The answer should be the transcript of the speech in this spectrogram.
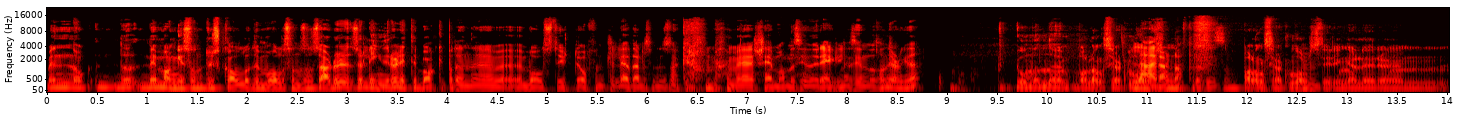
Men nok, med mange sånn du skal og du mål, og sånn, så, du, så, ligner du litt tilbake på denne eh, målstyrte offentlige lederen som du snakker om, med skjemaene sine og reglene sine og sånn, gjør du ikke det? Jo, men uh, balansert, mål, Læreren, da, si sånn. balansert målstyring, mm. eller um,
